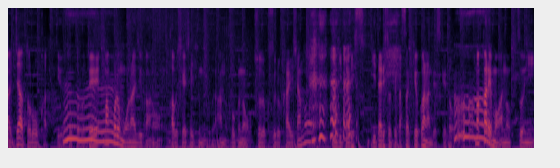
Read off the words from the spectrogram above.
あじゃあ取ろうかっていうところで、まあ、これも同じくあの株式会社ヒフムあの僕の所属する会社の、ま あギタリストギタリストというか作曲家なんですけど、うん。まあ、彼もあの普通に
